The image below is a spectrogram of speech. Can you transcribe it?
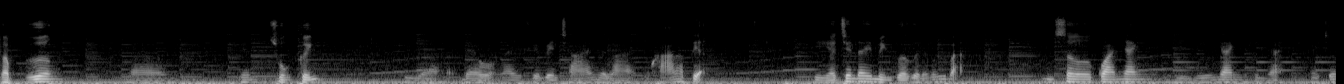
gập gương lên xuống kính thì đều ở ngay phía bên trái người lái cũng khá là tiện. Thì trên đây mình vừa gửi đến các bạn sơ qua nhanh như nhanh hình ảnh ngày trước.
